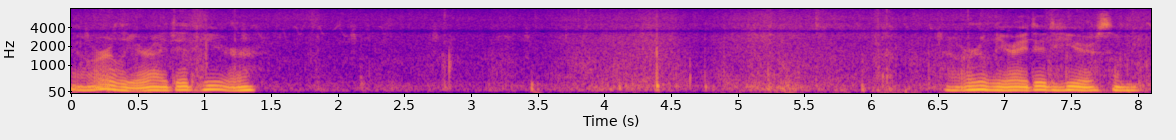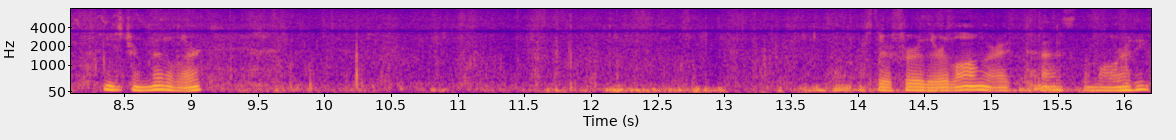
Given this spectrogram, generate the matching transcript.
Now earlier I did hear earlier I did hear some eastern meadowlark. if they're further along or I've passed them already.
